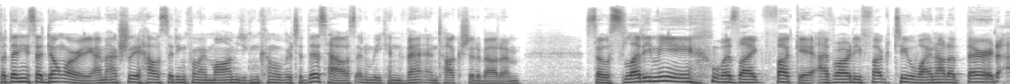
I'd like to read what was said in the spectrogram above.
But then he said, "Don't worry, I'm actually house sitting for my mom. You can come over to this house and we can vent and talk shit about him." So slutty me was like, "Fuck it, I've already fucked two. Why not a third?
